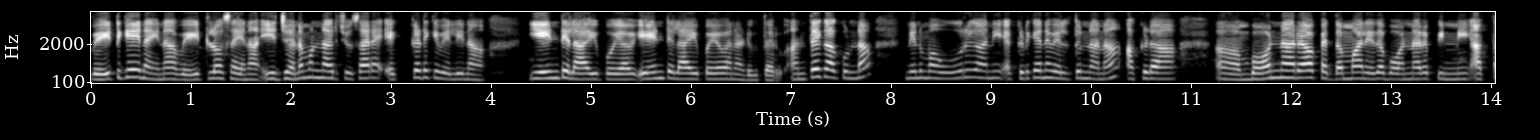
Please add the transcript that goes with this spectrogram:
వెయిట్ గెయిన్ అయినా వెయిట్ లాస్ అయినా ఈ జనం ఉన్నారు చూసారా? ఎక్కడికి వెళ్ళినా ఏంటి ఇలా అయిపోయావు? ఏంటి ఇలా అయిపోయావు? అని అడుగుతారు. అంతేకాకుండా నేను మా ఊరు కానీ ఎక్కడికైనా వెళ్తున్నానా? అక్కడ బాగున్నారా పెద్దమ్మ? లేదా బాగున్నారా పిన్ని? అత్త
